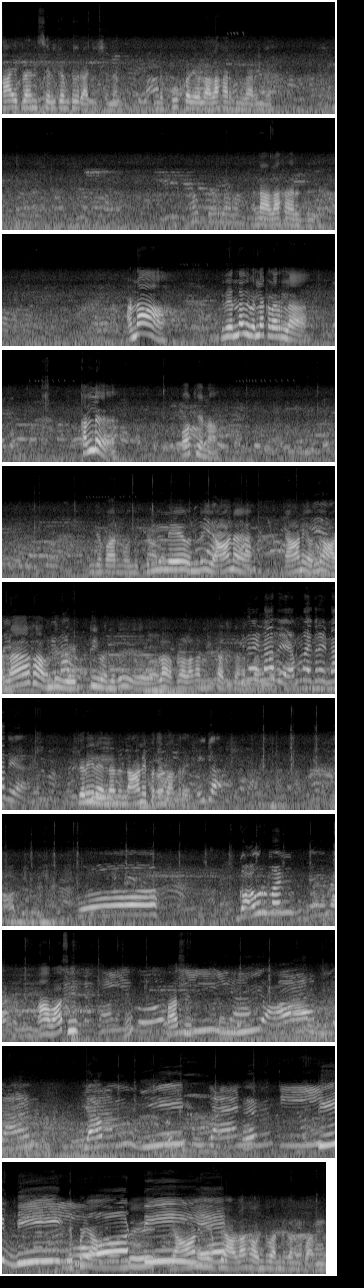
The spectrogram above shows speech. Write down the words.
Hi friends welcome to Rajesh channel இந்த பூக்கள் எவ்வளோ அழகாக இருக்குன்னு பாருங்க. நல்லா அழகாக இருக்கு. அண்ணா இது என்னது வெள்ளை கலரில்? கல் ஓகேண்ணா இங்கே பாருங்க வந்து பிள்ளையே வந்து யானை. யானையை வந்து அழகாக வந்து வெட்டி வந்து எவ்வளோ அவ்வளோ அழகாக நீட்டாக வச்சுருக்காங்க தெரியல என்னன்னு நானே இப்போ தான் பார்க்குறேன் கவர்மெண்ட். ஆ வாசி. வாசி. எப்படி அவங்க வந்து யானையை எப்படி அழகாக வந்து வந்திருக்காங்க பாருங்க.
